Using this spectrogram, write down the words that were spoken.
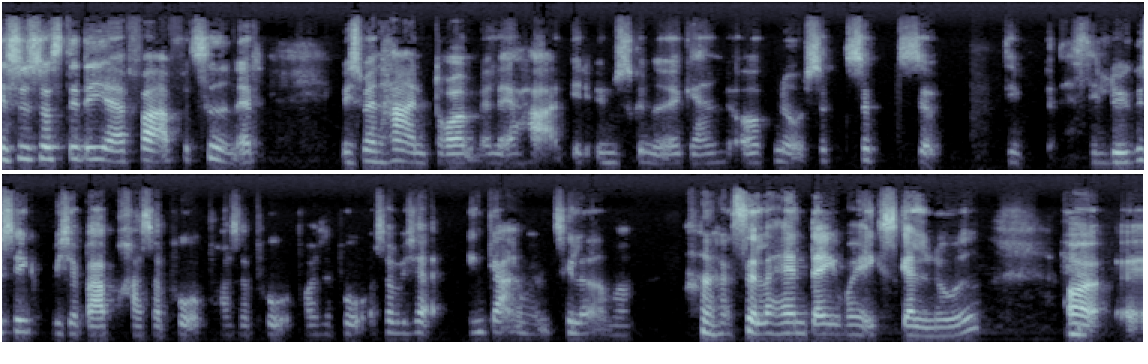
Jeg synes også, det er det, jeg erfarer for tiden, at hvis man har en drøm, eller jeg har et ønske, noget jeg gerne vil opnå, så, så, så det, altså, det lykkes ikke, hvis jeg bare presser på, presser på, presser på. Og så hvis jeg engang imellem tillader mig selv at have en dag, hvor jeg ikke skal noget, og øh,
